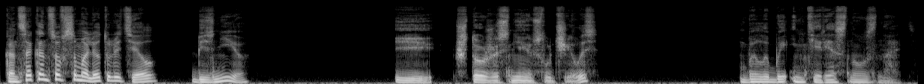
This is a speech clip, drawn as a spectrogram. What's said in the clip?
В конце концов самолет улетел без нее. И что же с нею случилось? Было бы интересно узнать.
